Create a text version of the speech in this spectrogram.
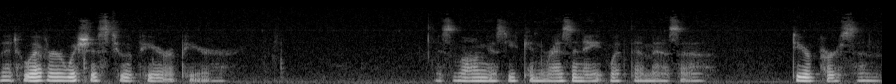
That whoever wishes to appear, appear. As long as you can resonate with them as a dear person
